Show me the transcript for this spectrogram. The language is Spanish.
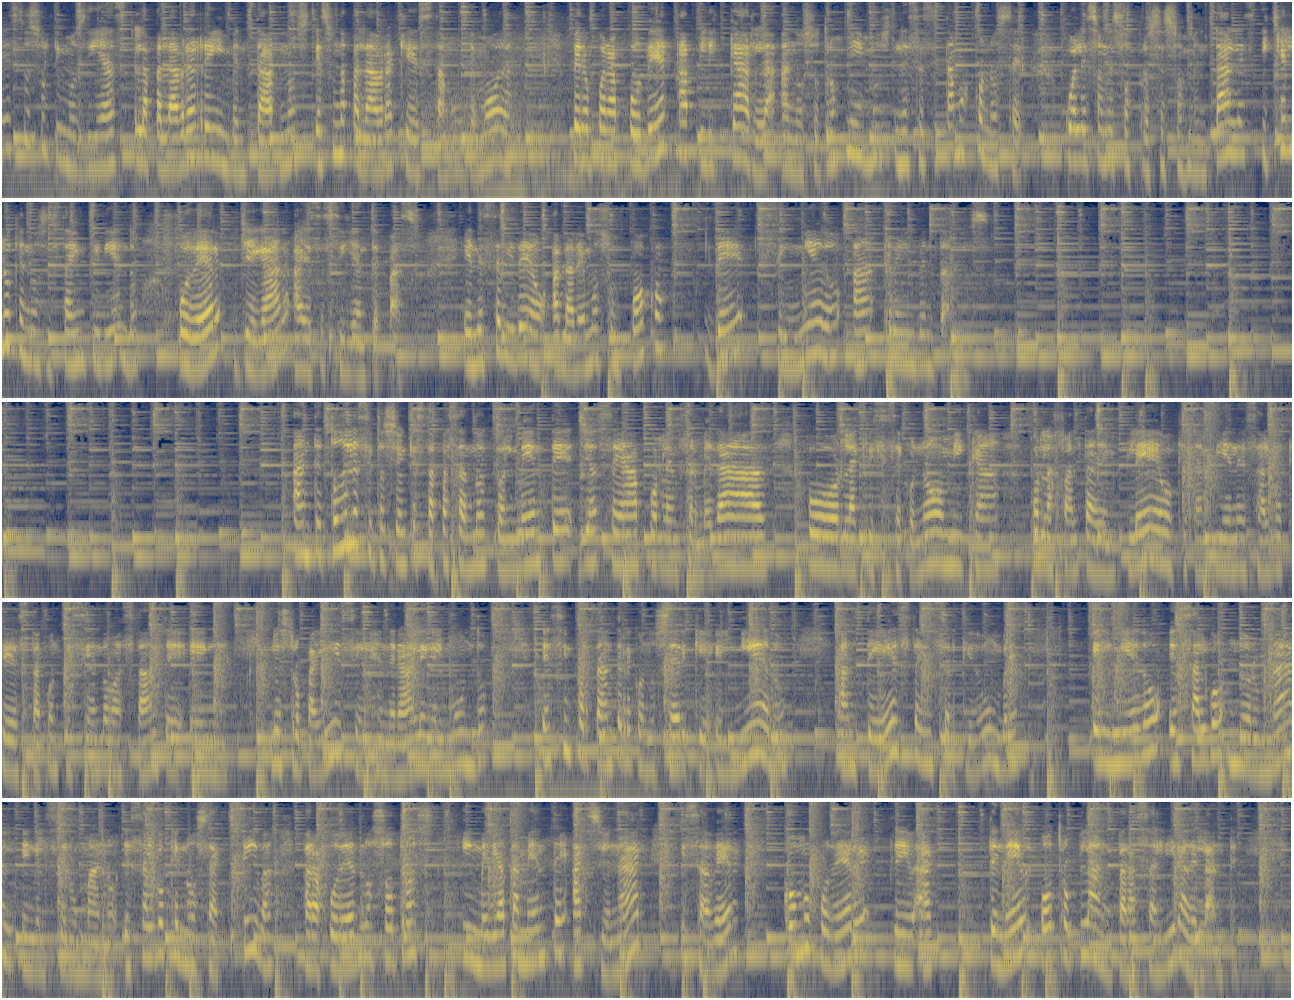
estos últimos días, la palabra reinventarnos es una palabra que está muy de moda, pero para poder aplicarla a nosotros mismos necesitamos conocer cuáles son esos procesos mentales y qué es lo que nos está impidiendo poder llegar a ese siguiente paso. En este video hablaremos un poco de sin miedo a reinventarnos. Ante toda la situación que está pasando actualmente, ya sea por la enfermedad, por la crisis económica, por la falta de empleo, que también es algo que está aconteciendo bastante en nuestro país y en general en el mundo, es importante reconocer que el miedo ante esta incertidumbre el miedo es algo normal en el ser humano, es algo que nos activa para poder nosotros inmediatamente accionar y saber cómo poder eh, tener otro plan para salir adelante.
